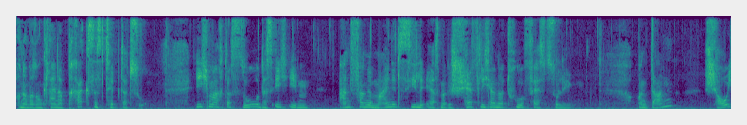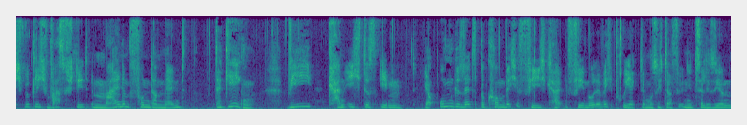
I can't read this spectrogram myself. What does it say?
und nochmal so ein kleiner Praxistipp dazu. Ich mache das so, dass ich eben anfange, meine Ziele erstmal geschäftlicher Natur festzulegen. Und dann schaue ich wirklich, was steht in meinem Fundament dagegen. Wie kann ich das eben ja umgesetzt bekommen? Welche Fähigkeiten fehlen mir oder welche Projekte muss ich dafür initialisieren?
